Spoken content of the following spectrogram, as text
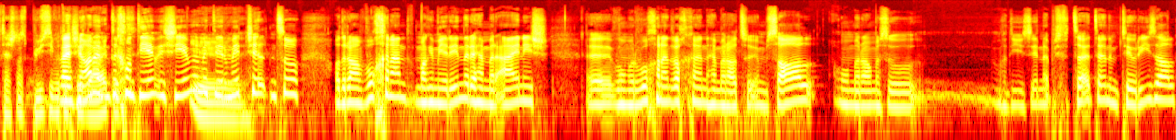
Das ist noch das Büsi, weißt dich ja nicht, und dann kommt die, ist jemand mit dir Ja. mitchillt und so. Oder am Wochenende, mag ich mich erinnern, haben wir einisch, äh, wo wir Wochenende wach können, haben wir halt so im Saal, wo wir einmal so, wo die uns irgendetwas erzählt haben, im Theoriesaal,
